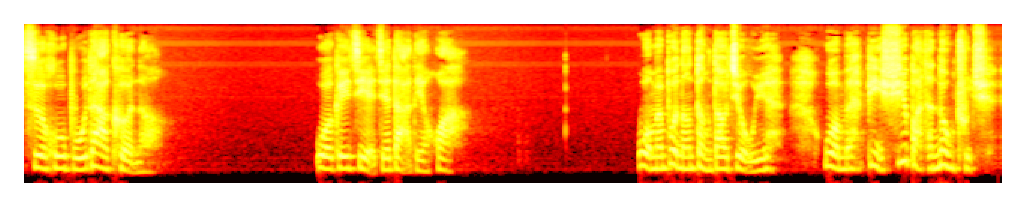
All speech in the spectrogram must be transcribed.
似乎不大可能。我给姐姐打电话。我们不能等到九月，我们必须把他弄出去。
